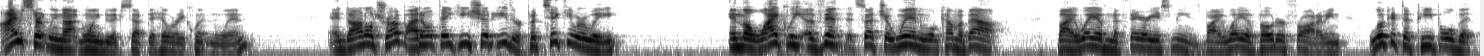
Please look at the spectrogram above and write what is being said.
I'm certainly not going to accept a Hillary Clinton win. And Donald Trump, I don't think he should either, particularly in the likely event that such a win will come about by way of nefarious means, by way of voter fraud. I mean, look at the people that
